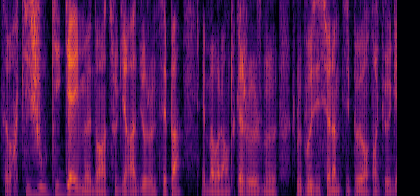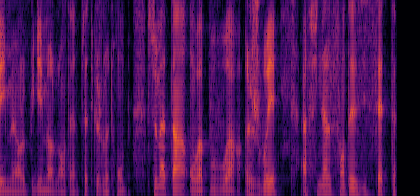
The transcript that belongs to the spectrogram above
savoir qui joue, qui game dans l'Atsugi Radio, je ne sais pas. Et ben voilà, en tout cas, je, je, me, je me positionne un petit peu en tant que gamer, le plus gamer de l'antenne. Peut-être que je me trompe. Ce matin, on va pouvoir jouer à Final Fantasy VII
